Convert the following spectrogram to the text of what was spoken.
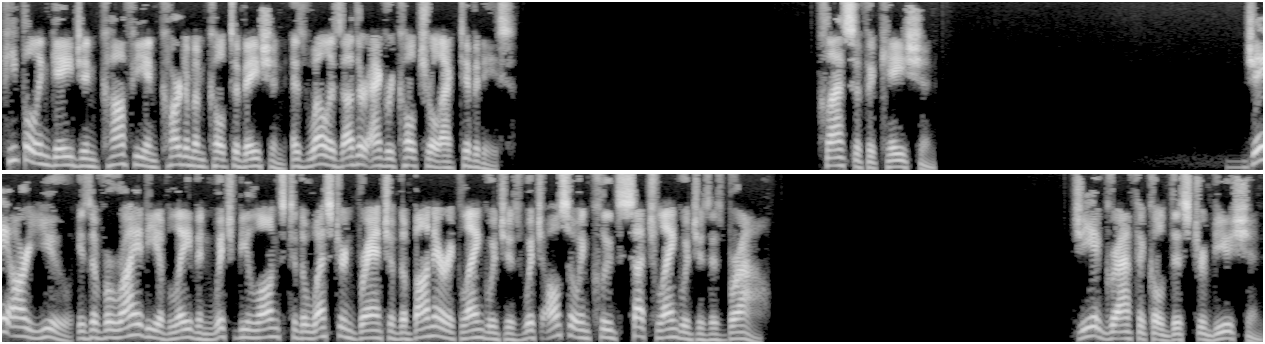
people engage in coffee and cardamom cultivation, as well as other agricultural activities. Classification JRU is a variety of Lavan which belongs to the western branch of the Bahnaric languages which also includes such languages as Brau. Geographical distribution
